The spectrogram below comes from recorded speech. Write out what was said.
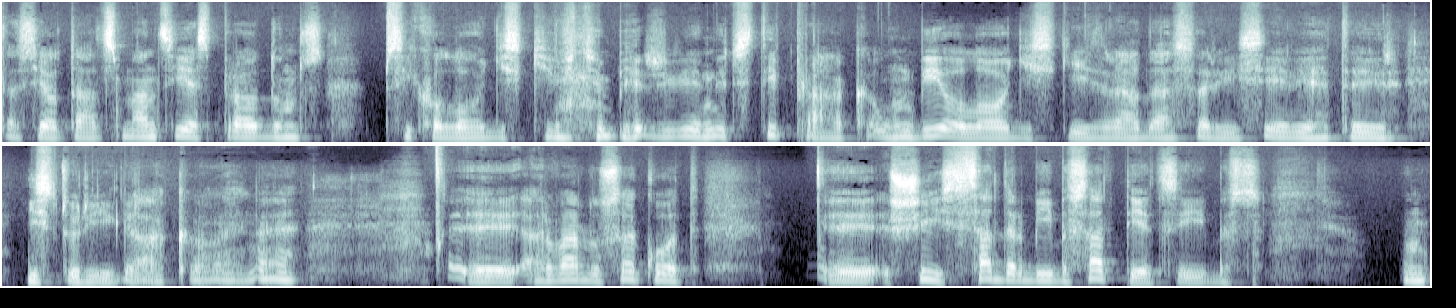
tas jau tāds mans iespraudums, psiholoģiski viņa bieži vien ir stiprāka, un bioloģiski izrādās arī sieviete ir izturīgāka? E, ar vārdu sakot, E, šīs sadarbības attiecības. Un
